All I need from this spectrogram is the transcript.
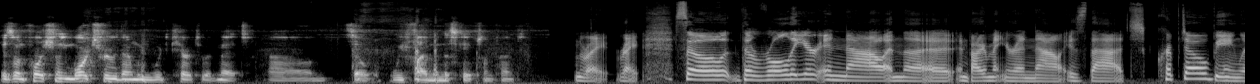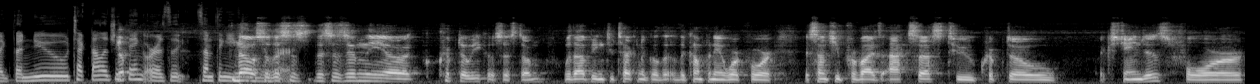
is unfortunately more true than we would care to admit. Um, so we find an escape sometimes. Right, right. So the role that you're in now and the environment you're in now is that crypto being like the new technology yep. thing, or is it something you? No, so this is this is in the uh, crypto ecosystem. Without being too technical, the, the company I work for essentially provides access to crypto exchanges for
